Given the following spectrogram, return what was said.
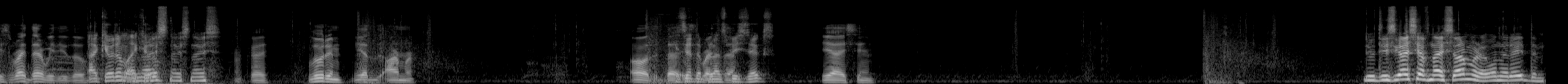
He's right there with you though. I killed him. Oh, I killed nice, him. nice, nice. Okay. Loot him. He had armor. Oh, th- that He's is the right Bland there. Species X. Yeah, I see him. Dude, these guys have nice armor. I want to raid them.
